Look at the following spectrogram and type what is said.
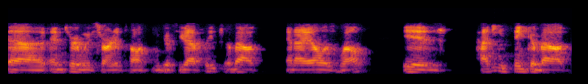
uh, enter, and we started talking to a few athletes about NIL as well is how do you think about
